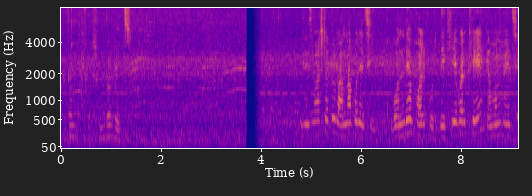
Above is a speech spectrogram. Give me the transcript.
একদম খুব সুন্দর হয়েছে। ইলিশ মাছটা তো রান্না করেছি। গন্ধে ভরপুর। দেখি এবার খেয়ে কেমন হয়েছে।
